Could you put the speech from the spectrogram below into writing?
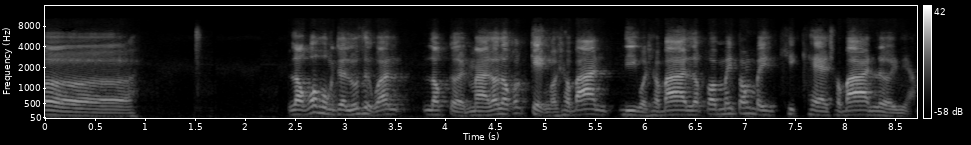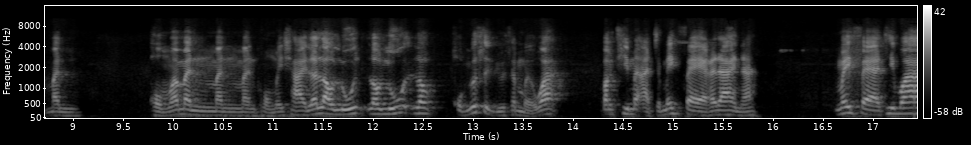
เออเราก็คงจะรู้สึกว่าเราเกิดมาแล้วเราก็เก่งกว่าชาวบ้าน ดีกว่าชาวบ้าน แล้วก็ไม่ต้องไปคิดแคร์ชาวบ้านเลยเนี่ย มันผมว่ามันมันมันคงไม่ใช่ แล้วเรารู้เรารู้เราผมรู้สึกอยู่เสมอว่า บางทีมันอาจจะไม่แฟร์ก็ได้นะ ไม่แฟร์ที่ว่า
